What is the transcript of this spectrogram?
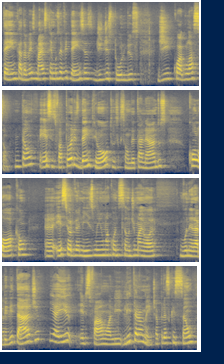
tem, cada vez mais, temos evidências de distúrbios de coagulação. Então, esses fatores, dentre outros que são detalhados, colocam eh, esse organismo em uma condição de maior vulnerabilidade. E aí eles falam ali, literalmente, a prescrição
